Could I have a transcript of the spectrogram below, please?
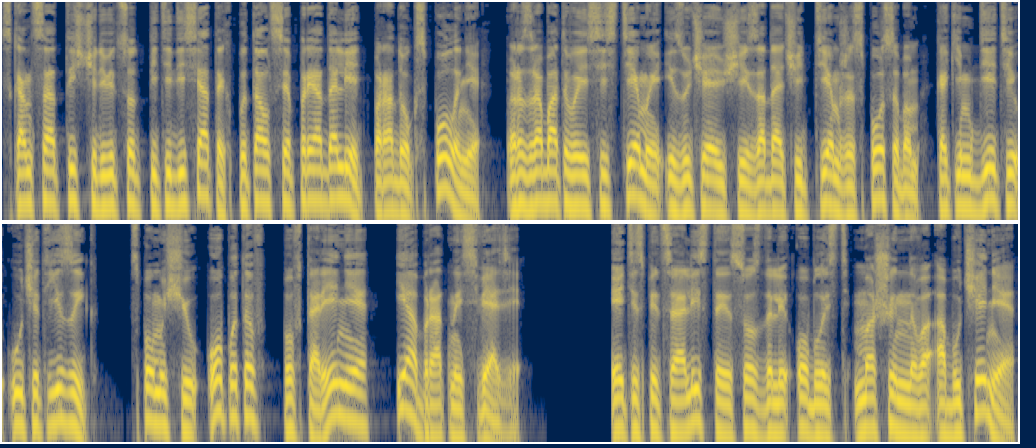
с конца 1950-х пытался преодолеть парадокс Полони разрабатывая системы, изучающие задачи тем же способом, каким дети учат язык, с помощью опытов, повторения и обратной связи. Эти специалисты создали область машинного обучения,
